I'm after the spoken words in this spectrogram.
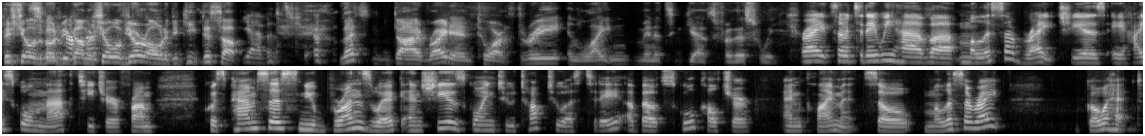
this show is about to become a show of your own if you keep this up. Yeah, that's true. Let's dive right into our three enlightened minutes guests for this week. Right. So today we have uh, Melissa Wright. She is a high school math teacher from Quispamsis, New Brunswick, and she is going to talk to us today about school culture and climate. So, Melissa Wright, Go ahead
